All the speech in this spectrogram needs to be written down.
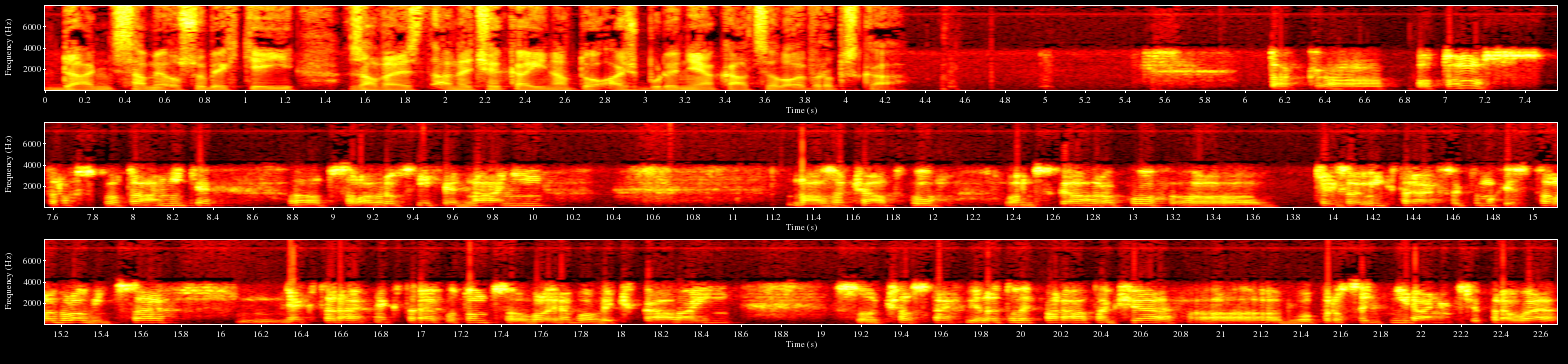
daň sami o sobě chtějí zavést a nečekají na to, až bude nějaká celoevropská? Tak potom rozkotání těch celoevropských jednání na začátku loňského roku těch zemí, které se k tomu chystaly, bylo více. Některé, některé potom couvaly nebo vyčkávají. V současné chvíli to vypadá tak, že dvouprocentní daň připravuje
